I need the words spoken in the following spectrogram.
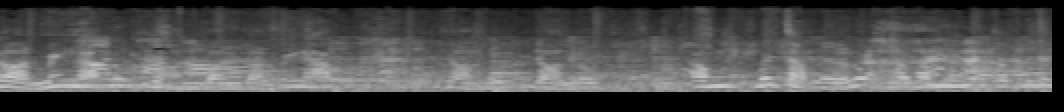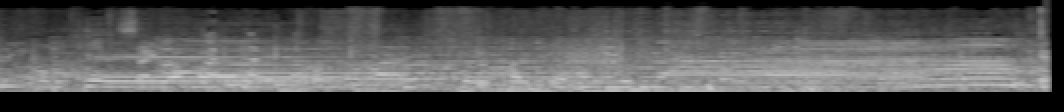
หย่อนไม่นับลูกหหย่ย่ออนนหย่อนค่ะหย่อนไม่นับหย่อนลูกหย่อนลูกเอาไม่จับเลยเหรอลูกทำไม่ทำไม่โอเคใส่เข้าไปเปิดไฟเปิดให้ลูกนะโอเค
